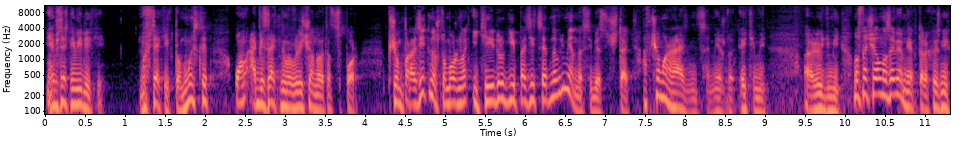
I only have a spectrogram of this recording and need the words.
не обязательно великий, но всякий, кто мыслит, он обязательно вовлечен в этот спор. Причем поразительно, что можно и те, и другие позиции одновременно в себе сочетать. А в чем разница между этими э, людьми? Ну, сначала назовем некоторых из них.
